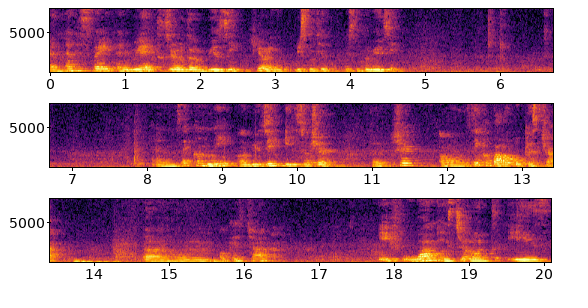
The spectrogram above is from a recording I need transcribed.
and anticipate and react through the music, hearing, listen to, listen to music. And secondly, uh, music is social. Uh, uh, think about orchestra. Um, orchestra. If one instrument is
